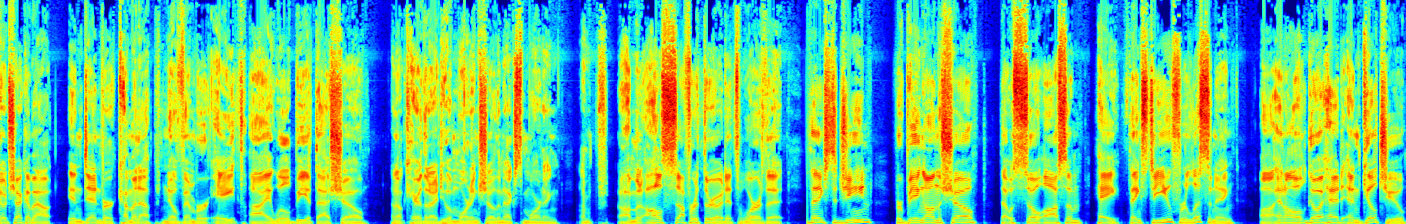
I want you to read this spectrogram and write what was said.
Go check him out in Denver coming up November 8th. I will be at that show. I don't care that I do a morning show the next morning. I'm I'm I'll suffer through it. It's worth it. Thanks to Jean for being on the show. That was so awesome. Hey, thanks to you for listening. Uh, and I'll go ahead and guilt you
